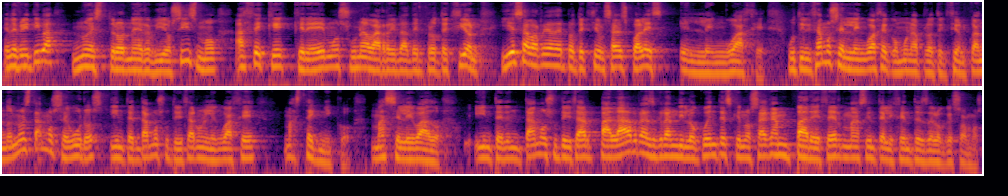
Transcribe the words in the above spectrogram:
En definitiva, nuestro nerviosismo hace que creemos una barrera de protección. Y esa barrera de protección, ¿sabes cuál es? El lenguaje. Utilizamos el lenguaje como una protección. Cuando no estamos seguros, intentamos utilizar un lenguaje más técnico, más elevado. Intentamos utilizar palabras grandilocuentes que nos hagan parecer más inteligentes de lo que somos.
